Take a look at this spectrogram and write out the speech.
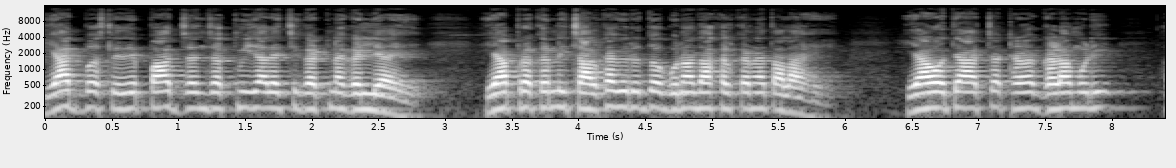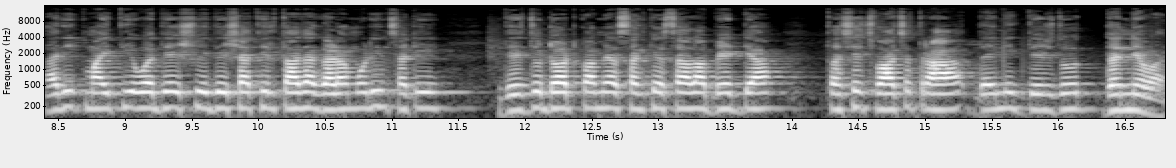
यात बसलेले पाच जण जखमी झाल्याची घटना घडली आहे. या प्रकरणी चालकाविरुद्ध गुन्हा दाखल करण्यात आला आहे. या होत्या आजच्या ठळक घडामोडी. अधिक माहिती व देश विदेशातील ताज्या घडामोडींसाठी देशदूत डॉट कॉम या संकेतस्थळाला भेट द्या. तसेच वाचत राहा दैनिक देशदूत. धन्यवाद.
